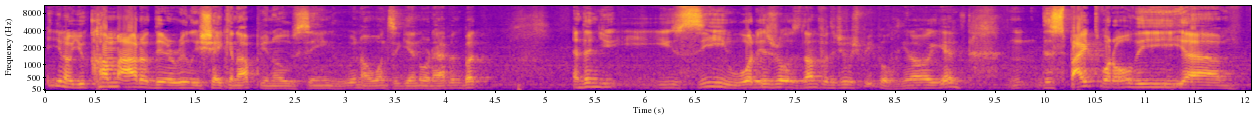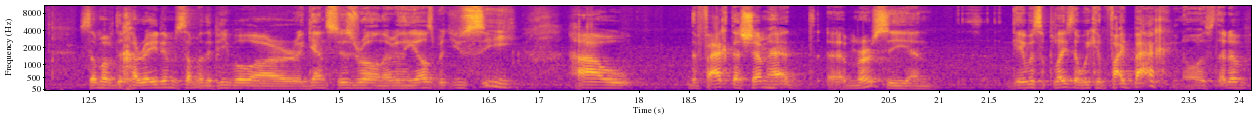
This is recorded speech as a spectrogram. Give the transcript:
you know, you come out of there really shaken up, you know, seeing, you know, once again what happened. But and then you you see what Israel has done for the Jewish people. You know, again, despite what all the um, some of the Haredim, some of the people are against Israel and everything else, but you see how the fact that Hashem had uh, mercy and gave us a place that we can fight back. You know, instead of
